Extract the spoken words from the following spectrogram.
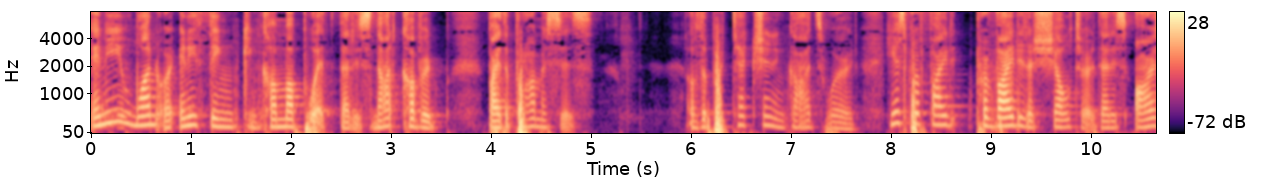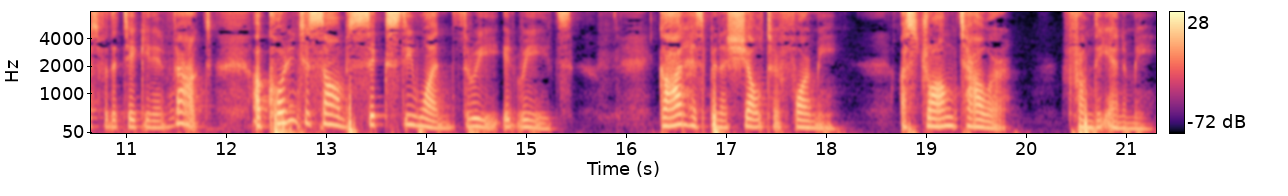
anyone or anything can come up with that is not covered by the promises of the protection in God's word. He has provide, provided a shelter that is ours for the taking. In fact, according to Psalm 61 3, it reads, God has been a shelter for me, a strong tower from the enemy.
